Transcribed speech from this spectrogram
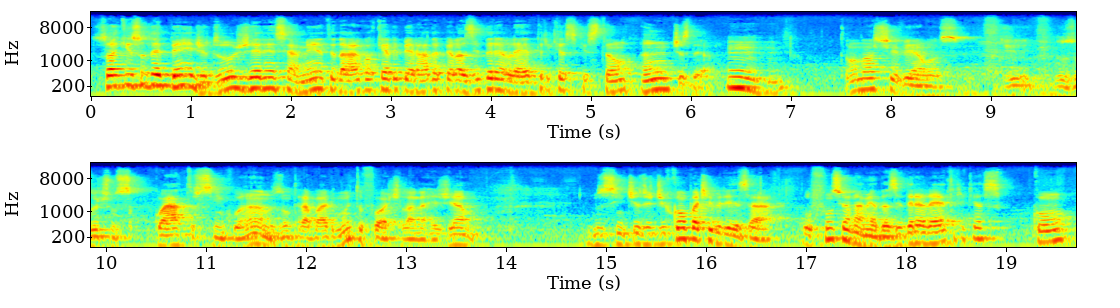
Só que isso depende do gerenciamento da água que é liberada pelas hidrelétricas que estão antes dela. Uhum. Então nós tivemos, de, nos últimos 4, 5 anos, um trabalho muito forte lá na região, no sentido de compatibilizar o funcionamento das hidrelétricas com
